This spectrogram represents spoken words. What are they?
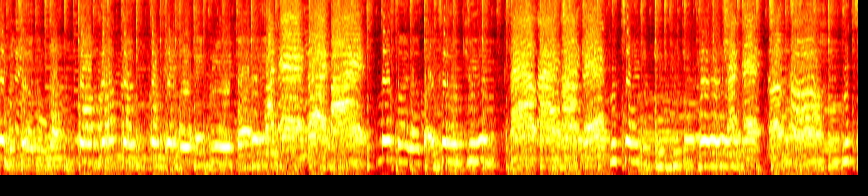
ยเหมือนเธอกำลังบอกรักกันฝันเองเออเองเรื่อยไปฝันเองเลยไปเมื่อไปแล้วแต่เธอคิดแล้วแต่จะคิดเพราะใจมันคิดถึงเธอฉันคิดถึงเธอเพราะใจ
